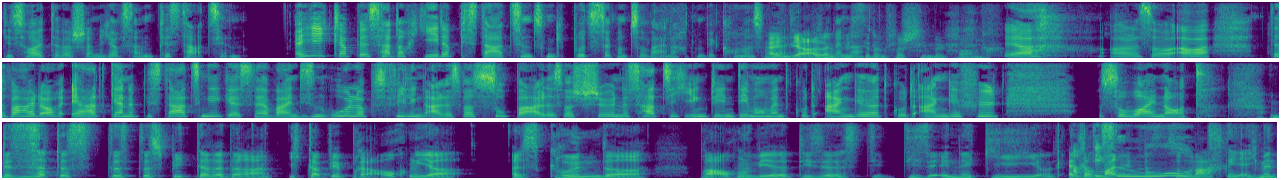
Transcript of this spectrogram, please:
bis heute wahrscheinlich auf seinen Pistazien. Ich glaube, es hat auch jeder Pistazien zum Geburtstag und zu Weihnachten bekommen. Ein Jahr lang, bis sie dann verschimmelt waren. Ja, oder so. Aber das war halt auch, er hat gerne Pistazien gegessen, er war in diesem Urlaubsfeeling, alles war super, alles war schön, es hat sich irgendwie in dem Moment gut angehört, gut angefühlt. So why not? Und das ist halt das, das, das Bittere daran. Ich glaube, wir brauchen ja als Gründer brauchen wir dieses, die, diese Energie und einfach mal etwas Mut. zu machen. Ja, ich meine,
